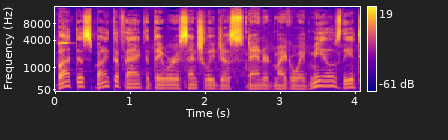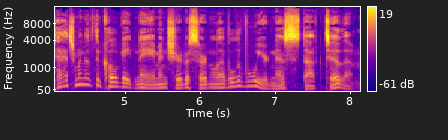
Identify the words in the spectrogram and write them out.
But despite the fact that they were essentially just standard microwave meals, the attachment of the Colgate name ensured a certain level of weirdness stuck to them.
